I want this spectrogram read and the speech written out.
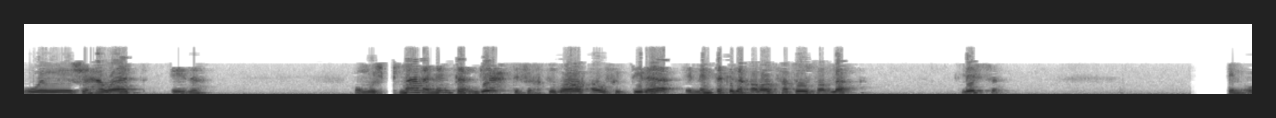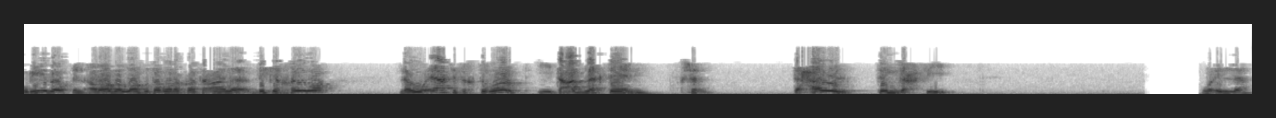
وشهوات. إيه ده؟ ومش معنى إن أنت نجحت في اختبار أو في ابتلاء إن أنت كده خلاص هتوصل لأ. لسه. إن أريد إن أراد الله تبارك وتعالى بك خيرا لو وقعت في اختبار يتعب لك تاني عشان تحاول تنجح فيه. وإلا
